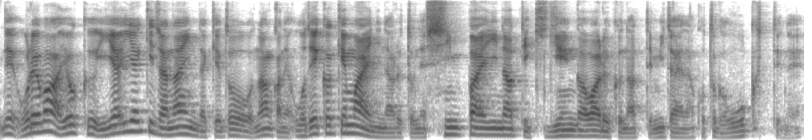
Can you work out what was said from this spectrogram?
で俺はよくイヤイヤ期じゃないんだけどなんかねお出かけ前になるとね心配になって機嫌が悪くなってみたいなことが多くってね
